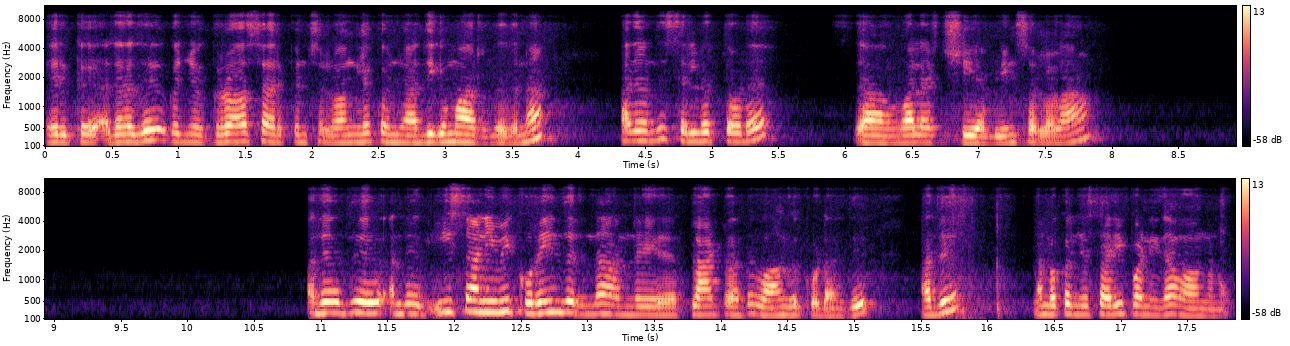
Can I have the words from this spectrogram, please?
இருக்கு. அதாவது கொஞ்சம் கிராஸாக இருக்குன்னு சொல்லுவாங்களே கொஞ்சம் அதிகமாக இருந்ததுன்னா அது வந்து செல்வத்தோட வளர்ச்சி அப்படின்னு சொல்லலாம். அதாவது அந்த ஈசானியமே குறைந்திருந்தால் அந்த பிளாட் வந்து வாங்கக்கூடாது. அது நம்ம கொஞ்சம் சரி பண்ணி தான் வாங்கணும்.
